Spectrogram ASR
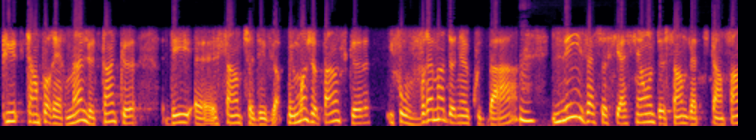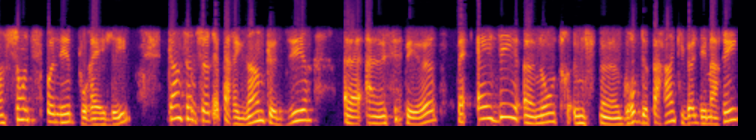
puis temporairement, le temps que des euh, centres se développent. Mais moi, je pense que il faut vraiment donner un coup de barre. Mm. Les associations de centres de la petite enfance sont disponibles pour aider. Quand ce ne serait, par exemple, que dire euh, à un CPE, ben, aider un autre, un groupe de parents qui veulent démarrer,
